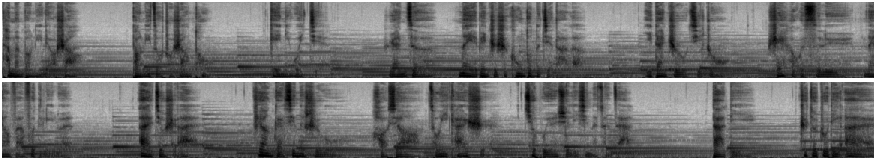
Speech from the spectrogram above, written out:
他们帮你疗伤，帮你走出伤痛，给你慰藉。然则。那也便只是空洞的解答了。一旦置入其中，谁还会思虑那样繁复的理论？爱就是爱，这样感性的事物，好像从一开始就不允许理性的存在。大抵，这就注定爱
